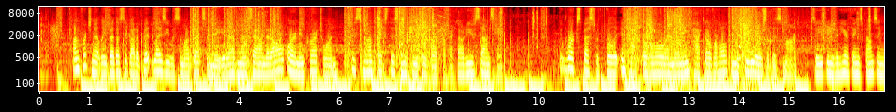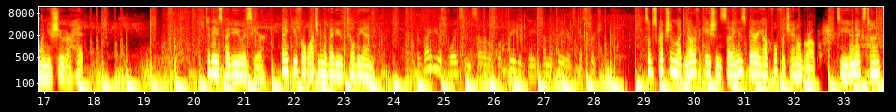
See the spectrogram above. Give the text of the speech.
Unfortunately, Bethesda got a bit lazy with some objects and they either have no sound at all or an incorrect one. This mod fixed this in the future for a perfect audio soundscape. It works best with Bullet Impact Overhaul and the Impact Overhaul from the creators of this mod so you can even hear things bouncing when you shoot or hit. Today's video is here. Thank you for watching the video till the end. The video's voice and subtitles were created based on the creator's description. Subscription like notification setting is very helpful for channel growth. See you next time.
